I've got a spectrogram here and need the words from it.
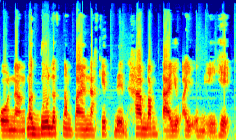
o ng magdulot ng pananakit din habang tayo ay umiihi.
